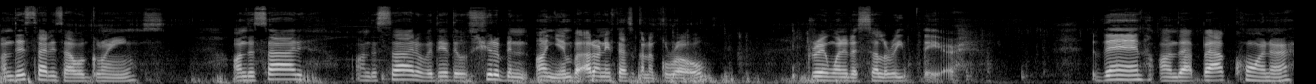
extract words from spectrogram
On this side is our greens. On the side, on the side over there, there should have been an onion, but I don't know if that's gonna grow. Dre wanted a celery there. Then on that back corner,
